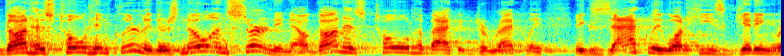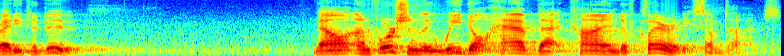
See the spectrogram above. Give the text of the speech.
God has told him clearly. There's no uncertainty now. God has told Habakkuk directly exactly what he's getting ready to do. Now, unfortunately, we don't have that kind of clarity sometimes.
